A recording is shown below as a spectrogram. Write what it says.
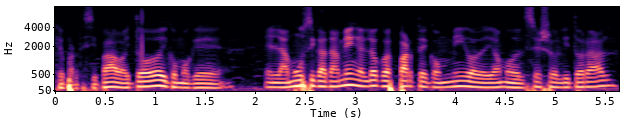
que participaba y todo, y como que en la música también, el loco es parte conmigo, digamos, del sello Litoral,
